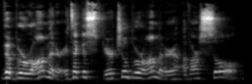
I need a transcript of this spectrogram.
the barometer. It's like the spiritual barometer of our soul.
